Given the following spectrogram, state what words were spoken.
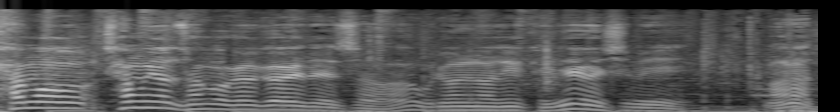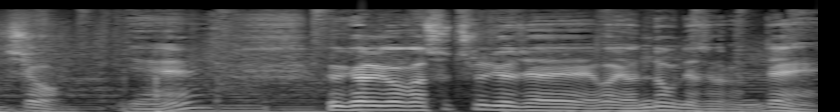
참호, 참의원 선거 결과에 대해서 우리 언론이 굉장히 관심이 많았죠. 예. 그 결과가 수출 규제와 연동돼서 그런데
